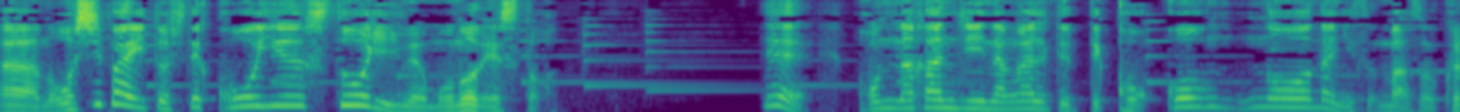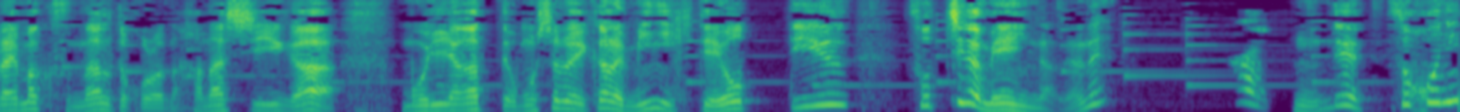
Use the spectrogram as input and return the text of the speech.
あの、お芝居としてこういうストーリーのものですと。で、こんな感じに流れてって、ここの、何、まあそのクライマックスになるところの話が盛り上がって面白いから見に来てよっていう、そっちがメインなんだよね。はい。うんで、そこに、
